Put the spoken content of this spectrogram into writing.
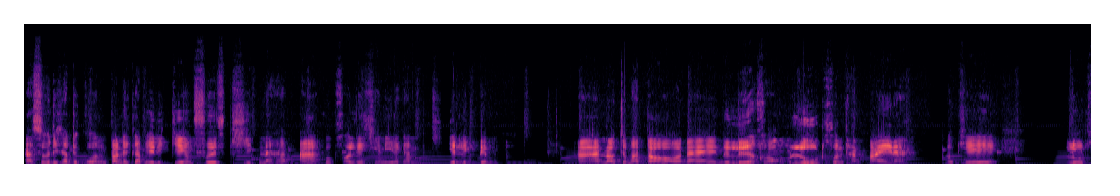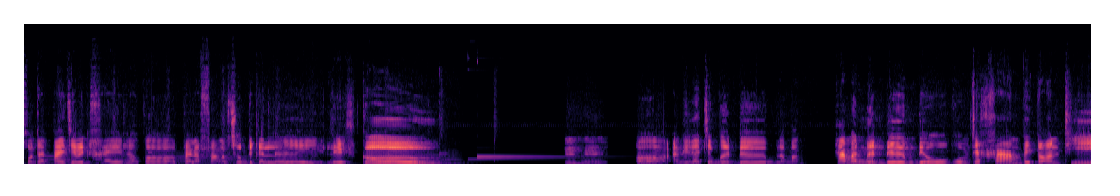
อะสวัสดีครับทุกคน ตอนนี้กลับอยู่ในเกม First Kid นะครับ อ่าผมขอเรียกแค่นี้แล้วกันเกียจเล็กเต็ม อ่า เราจะมาต่อในเนื้อเรื่องของลูดคนถัดไปนะ โอเค ลูดคนถัดไปจะเป็นใคร เราก็ไปรับฟังรับชมด้วยกันเลย let's go อือฮึอ๋ออันนี้น่าจะเหมือนเดิมละมั้ง ถ้ามันเหมือนเดิมเดี๋ยวผมจะข้ามไปตอนที่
